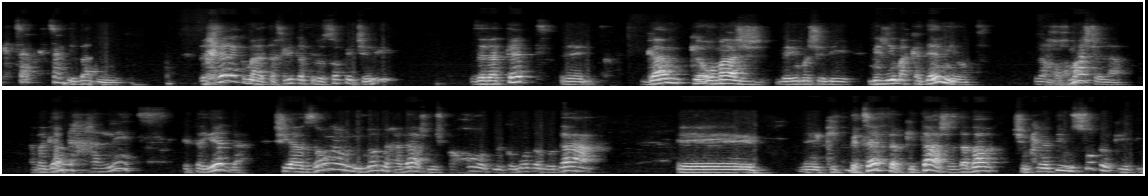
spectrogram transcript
קצת קצת איבדנו אותו. וחלק מהתכלית הפילוסופית שלי זה לתת אה, גם כהומאז' לאימא שלי מילים אקדמיות לחוכמה שלה, אבל גם לחלץ את הידע, שיעזור לנו לבנות מחדש משפחות, מקומות עבודה, אה, אה, בית ספר, כיתה, שזה דבר שמבחינתי הוא סופר קריטי,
